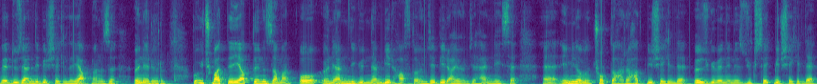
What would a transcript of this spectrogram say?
ve düzenli bir şekilde yapmanızı öneriyorum. Bu üç maddeyi yaptığınız zaman o önemli günden bir hafta önce, bir ay önce her neyse e, emin olun çok daha rahat bir şekilde, özgüveniniz yüksek bir şekilde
